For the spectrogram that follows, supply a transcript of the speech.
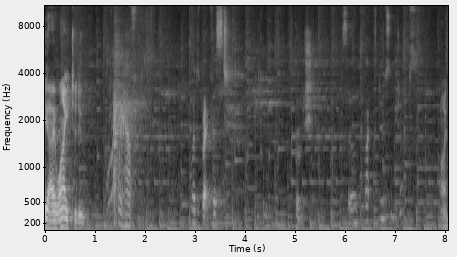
DIY to do. We have what is breakfast? Brunch. So back to do some jobs. Right,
